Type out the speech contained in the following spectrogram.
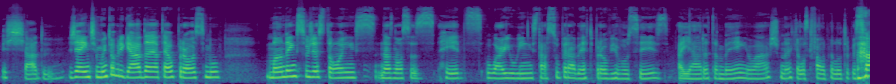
Fechado. Gente, muito obrigada e até o próximo. Mandem sugestões nas nossas redes. O Are You In está super aberto para ouvir vocês. A Yara também, eu acho, né? Aquelas que falam pela outra pessoa.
